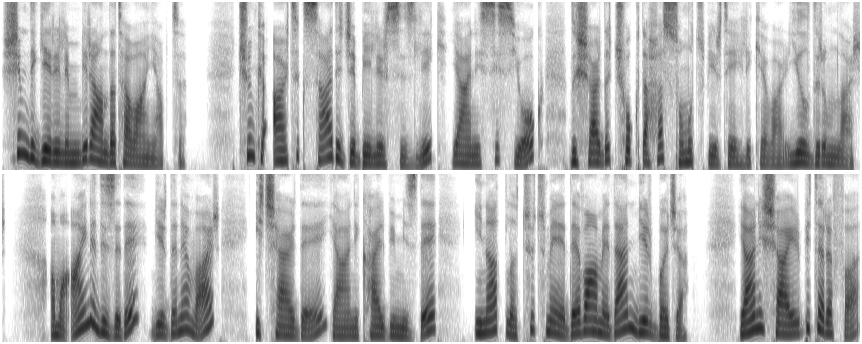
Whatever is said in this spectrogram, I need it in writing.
şimdi gerilim bir anda tavan yaptı. Çünkü artık sadece belirsizlik, yani sis yok, dışarıda çok daha somut bir tehlike var, yıldırımlar. Ama aynı dizede bir de ne var? İçeride, yani kalbimizde inatla tütmeye devam eden bir baca. Yani şair bir tarafa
